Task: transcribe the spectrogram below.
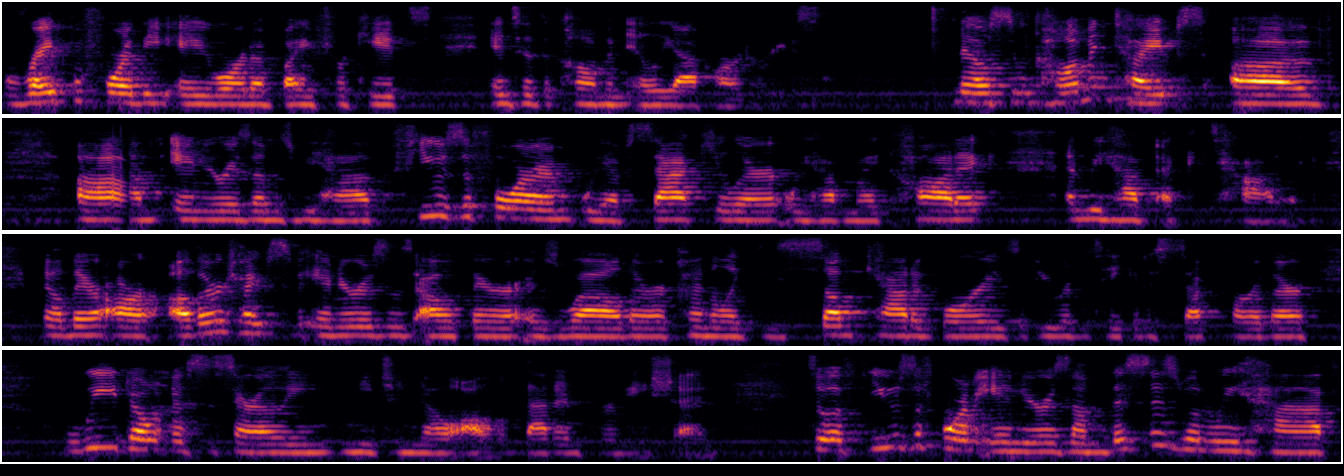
right before the aorta bifurcates into the common iliac arteries. Now, some common types of um, aneurysms, we have fusiform, we have saccular, we have mycotic, and we have ectatic. Now, there are other types of aneurysms out there as well. There are kind of like these subcategories if you were to take it a step further we don't necessarily need to know all of that information. So a fusiform aneurysm, this is when we have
